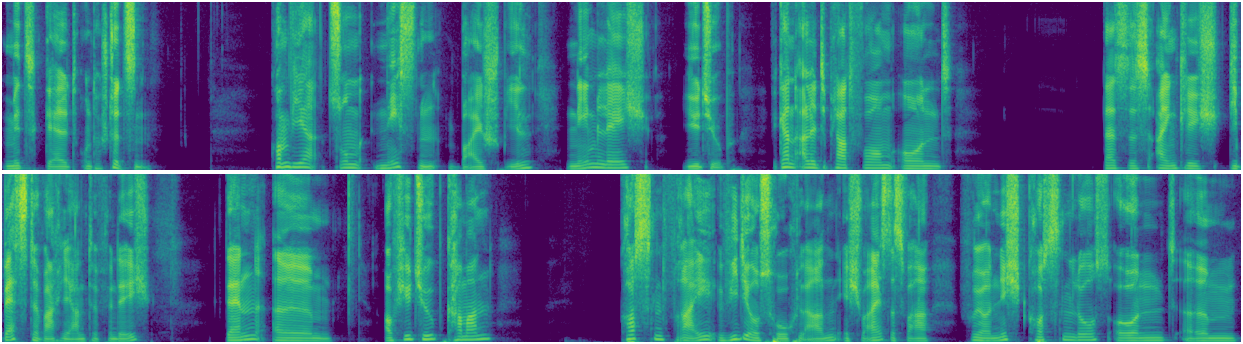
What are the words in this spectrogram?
mit Geld unterstützen. Kommen wir zum nächsten Beispiel, nämlich YouTube. Wir kennen alle die Plattform und das ist eigentlich die beste Variante, finde ich. Denn ähm, auf YouTube kann man kostenfrei Videos hochladen. Ich weiß, das war früher nicht kostenlos und ähm,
